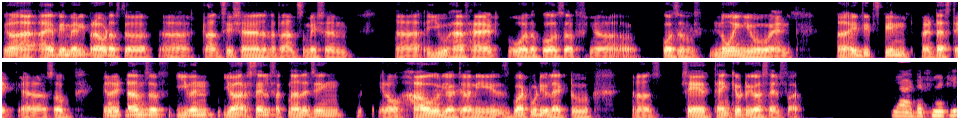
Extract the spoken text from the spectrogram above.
you know, I, I have been very proud of the uh, transition and the transformation uh, you have had over the course of you know course of knowing you, and uh, it, it's been fantastic. Uh, so you know, in terms of even yourself acknowledging, you know, how your journey is, what would you like to, you know, say thank you to yourself for? yeah definitely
